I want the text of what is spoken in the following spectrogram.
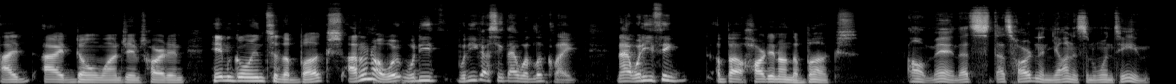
I I don't want James Harden. Him going to the Bucks, I don't know. What what do you what do you guys think that would look like? Now, what do you think about Harden on the Bucks? Oh man, that's that's Harden and Giannis in one team.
